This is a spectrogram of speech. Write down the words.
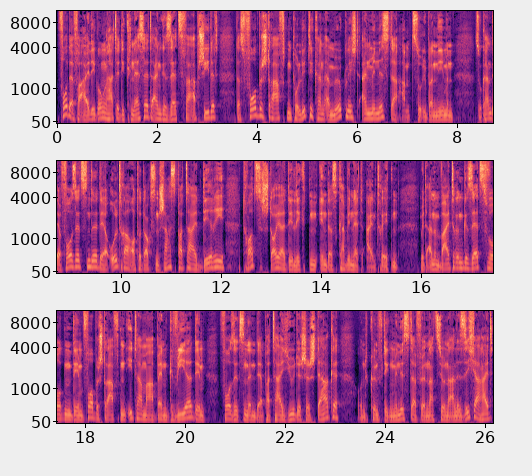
Vor der Vereidigung hatte die Knesset ein Gesetz verabschiedet, das vorbestraften Politikern ermöglicht, ein Ministeramt zu übernehmen. So kann der Vorsitzende der ultraorthodoxen Schachspartei Deri trotz Steuerdelikten in das Kabinett eintreten. Mit einem weiteren Gesetz wurden dem vorbestraften Itamar Ben-Gvir, dem Vorsitzenden der Partei Jüdische Stärke und künftigen Minister für nationale Sicherheit,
